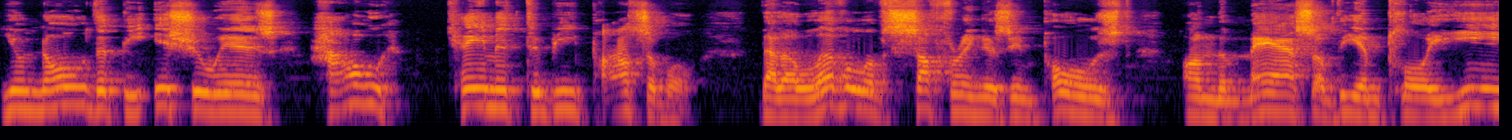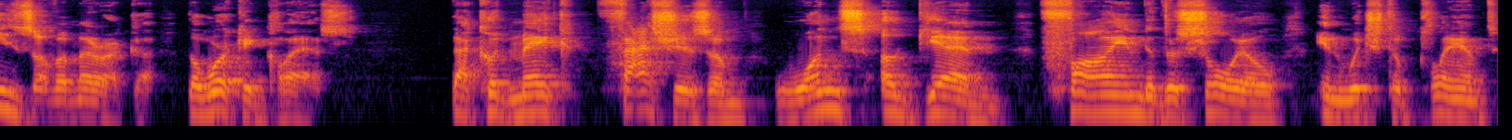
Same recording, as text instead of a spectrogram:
you know that the issue is how came it to be possible that a level of suffering is imposed on the mass of the employees of America, the working class that could make fascism once again find the soil in which to plant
